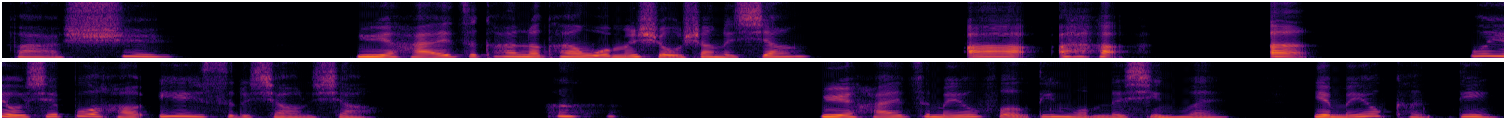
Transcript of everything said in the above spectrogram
法事。女孩子看了看我们手上的香，啊啊，嗯，我有些不好意思的笑了笑。呵呵，女孩子没有否定我们的行为。也没有肯定，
